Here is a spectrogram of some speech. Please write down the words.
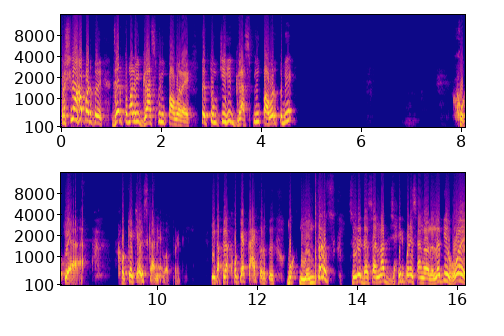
प्रश्न हा पडतोय जर तुम्हाला ही ग्रास्पिंग पॉवर आहे तर तुमची ही ग्रास्पिंग पॉवर तुम्ही खोक्या खोक्याच्या वेळेस का नाही वापरली? की आपला खोक्या काय करतोय? मग नंतर सूर्यधसांना जाहीरपणे सांगावं लागलं की होय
